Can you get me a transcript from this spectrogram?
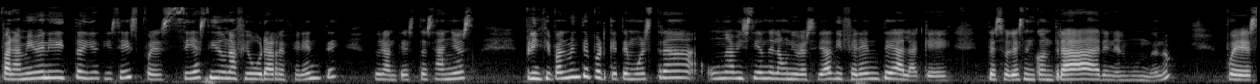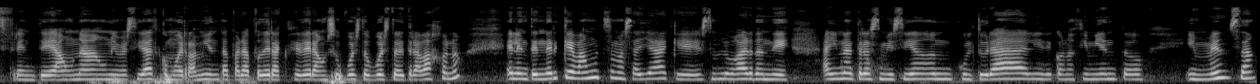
Para mí Benedicto XVI pues sí ha sido una figura referente durante estos años, principalmente porque te muestra una visión de la universidad diferente a la que te sueles encontrar en el mundo, ¿no? Pues frente a una universidad como herramienta para poder acceder a un supuesto puesto de trabajo, ¿no? El entender que va mucho más allá, que es un lugar donde hay una transmisión cultural y de conocimiento inmensa,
